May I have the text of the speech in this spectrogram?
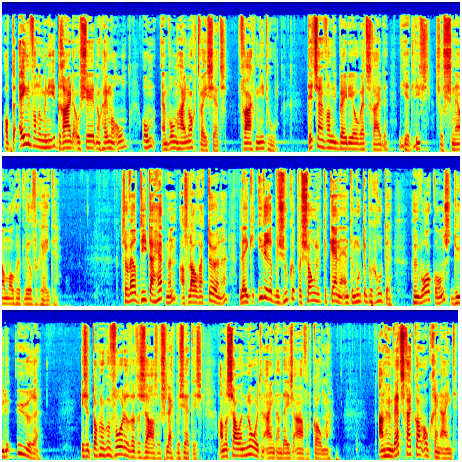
Op de een of andere manier draaide O'Shea het nog helemaal om, om en won hij nog twee sets. Vraag me niet hoe. Dit zijn van die BDO-wedstrijden die je het liefst zo snel mogelijk wil vergeten. Zowel Dita Hetman als Laura Turner leken iedere bezoeker persoonlijk te kennen en te moeten begroeten. Hun walk-ons duurden uren. Is het toch nog een voordeel dat de zaal zo slecht bezet is, anders zou er nooit een eind aan deze avond komen. Aan hun wedstrijd kwam ook geen eind.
